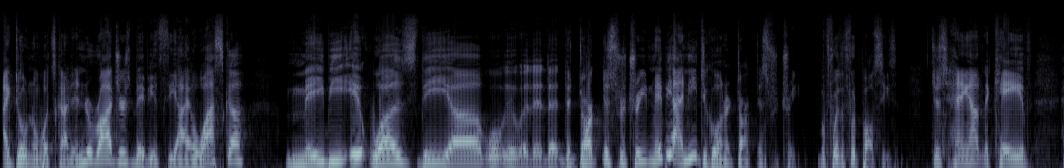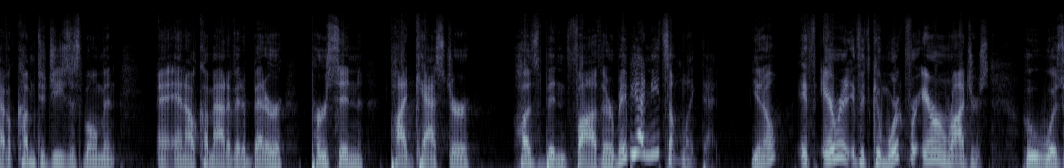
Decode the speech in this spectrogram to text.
I don't know what's got into Rodgers. Maybe it's the ayahuasca. Maybe it was the, uh, the, the, the darkness retreat. Maybe I need to go on a darkness retreat before the football season. Just hang out in a cave, have a come to Jesus moment, and I'll come out of it a better person, podcaster, husband, father. Maybe I need something like that. You know, if Aaron, if it can work for Aaron Rodgers, who was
